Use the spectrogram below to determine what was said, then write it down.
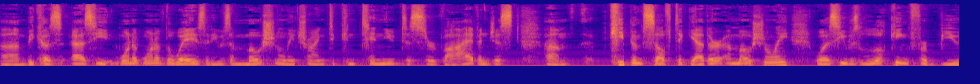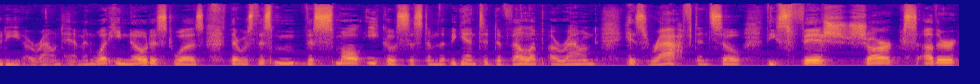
um, because as he one of one of the ways that he was emotionally trying to continue to survive and just um, keep himself together emotionally was he was looking for beauty around him. And what he noticed was there was this, this small ecosystem that began to develop around his raft. And so these fish, sharks, other,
